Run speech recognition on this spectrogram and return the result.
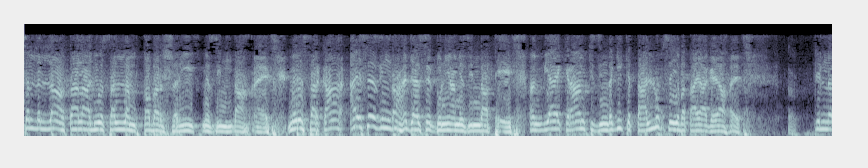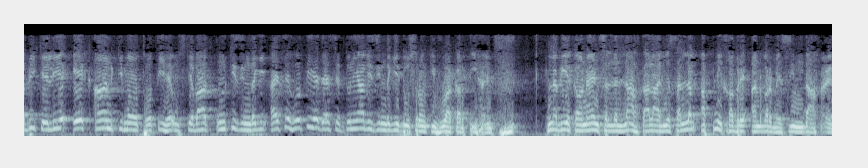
صلی اللہ تعالی علیہ وسلم قبر شریف میں زندہ ہیں۔ میرے سرکار ایسے زندہ ہیں جیسے دنیا میں زندہ تھے۔ انبیاء کرام کی زندگی کے تعلق سے یہ بتایا گیا ہے کہ نبی کے لیے ایک آن کی موت ہوتی ہے، اس کے بعد ان کی زندگی ایسے ہوتی ہے جیسے دنیاوی زندگی دوسروں کی ہوا کرتی ہے۔ نبی کونین صلی اللہ تعالی علیہ وسلم اپنی خبر انور میں زندہ ہیں۔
